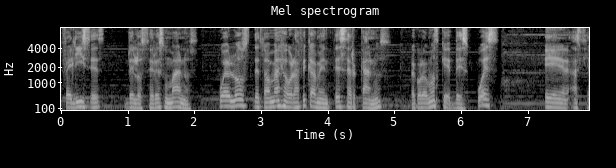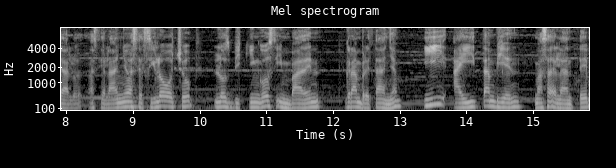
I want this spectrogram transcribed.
felices de los seres humanos. Pueblos de todas maneras geográficamente cercanos. Recordemos que después, eh, hacia, hacia el año, hacia el siglo VIII, los vikingos invaden Gran Bretaña y ahí también, más adelante,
